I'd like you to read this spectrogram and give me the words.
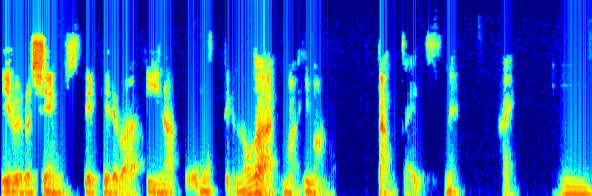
いろいろ支援していければいいなと思っているのが、まあ今の段階ですね。うん、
